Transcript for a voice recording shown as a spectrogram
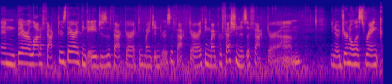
and there are a lot of factors there. I think age is a factor. I think my gender is a factor. I think my profession is a factor. Um, you know, journalists rank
